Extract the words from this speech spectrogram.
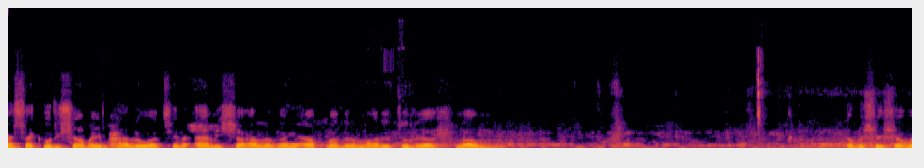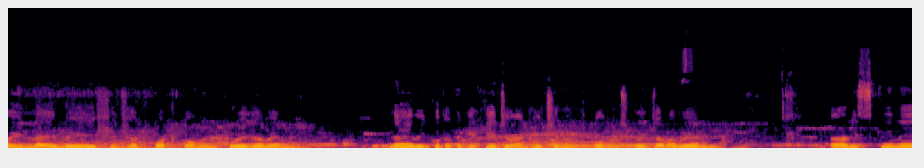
আশা করি সবাই ভালো আছেন। আমি সাহাল ভাই, আপনাদের মাঝে চলে আসলাম। অবশ্যই সবাই লাইভে এসে ঝটপট কমেন্ট করে যাবেন। লাইভে কোথা থেকে কে জয়েন হচ্ছেন কমেন্টস করে জানাবেন। আর স্ক্রিনে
